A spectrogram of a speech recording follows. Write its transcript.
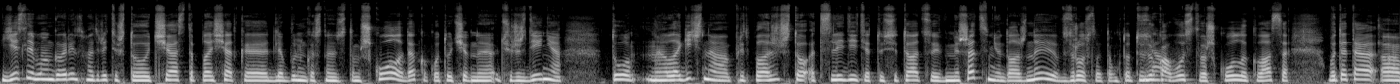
Если мы говорим, смотрите, что часто площадкой для буллинга становится там школа, да, какое-то учебное учреждение, то э, логично предположить, что отследить эту ситуацию и вмешаться в нее должны взрослые, там кто-то из да. руководства школы, класса. Вот это э,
